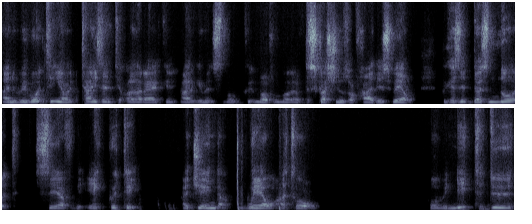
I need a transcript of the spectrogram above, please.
And we want to, you know, it ties into other argu arguments of, of discussions we've had as well, because it does not serve the equity agenda well at all. What we need to do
